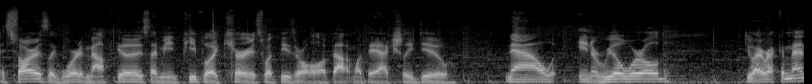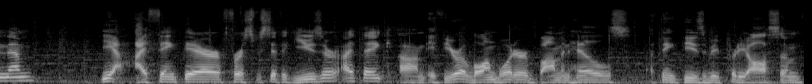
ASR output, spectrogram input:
as far as like word of mouth goes, I mean, people are curious what these are all about and what they actually do. Now, in a real world, do I recommend them? Yeah, I think they're for a specific user, I think. Um, if you're a longboarder, bombing hills, I think these would be pretty awesome.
